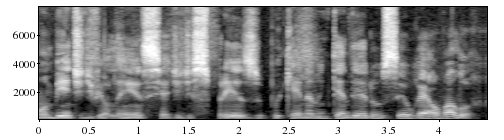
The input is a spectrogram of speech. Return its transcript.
um ambiente de violência, de desprezo, porque ainda não entenderam o seu real valor.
